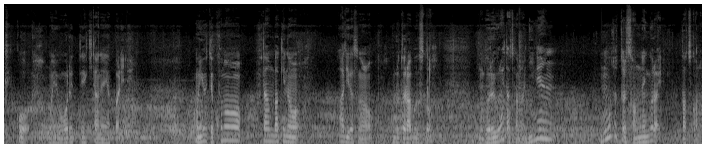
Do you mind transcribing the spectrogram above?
結構、まあ、汚れてきたね、やっぱり。まあ、言うて、この普段履きのアディダスのウルトラブースト、もうどれぐらい経つかな ?2 年、もうちょっとで3年ぐらい経つかな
